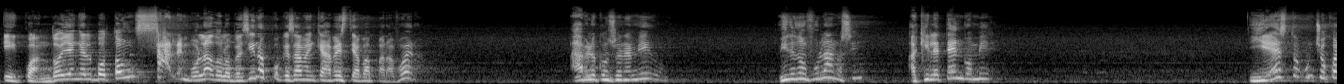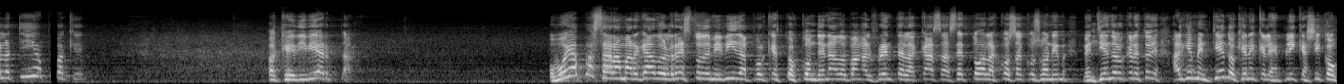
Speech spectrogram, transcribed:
Y cuando oyen el botón, salen volados los vecinos porque saben que la bestia va para afuera. Hable con su enemigo. Mire, don fulano, sí. Aquí le tengo, mire. Y esto, un chocolatillo para que para que divierta. O voy a pasar amargado el resto de mi vida porque estos condenados van al frente de la casa a hacer todas las cosas con su animal. ¿Me entiende lo que le estoy ¿Alguien me entiende o quieren que les explique así con,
